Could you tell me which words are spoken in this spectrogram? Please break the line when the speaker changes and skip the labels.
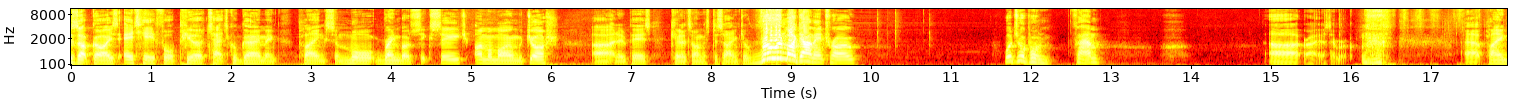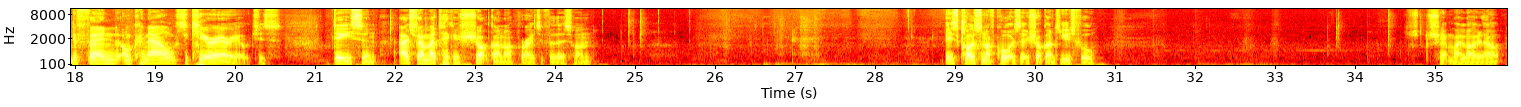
What is up guys, Ed here for Pure Tactical Gaming, playing some more Rainbow Six Siege. I'm on my own with Josh, uh, and it appears Killertong is deciding to RUIN MY DAMN INTRO! What's your problem, fam? Uh, right, no rook. uh, playing Defend on Kanal Secure Area, which is decent. Actually, I might take a shotgun operator for this one. It's close enough quarters that a shotgun's useful. Just check my loadout.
